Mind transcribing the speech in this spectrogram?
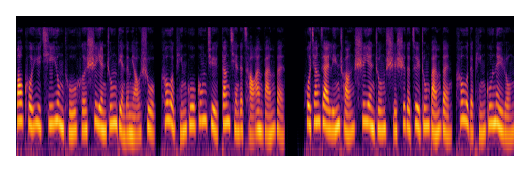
包括预期用途和试验终点的描述、COA 评估工具当前的草案版本或将在临床试验中实施的最终版本、COA 的评估内容、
